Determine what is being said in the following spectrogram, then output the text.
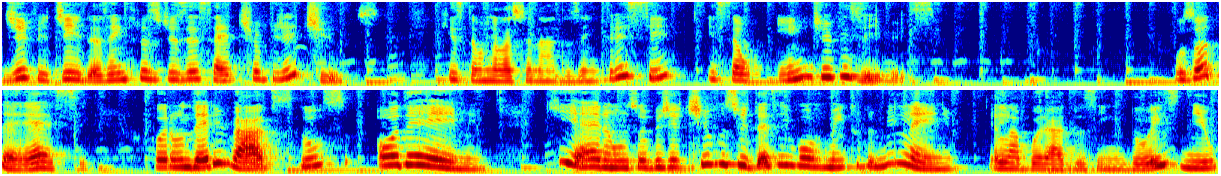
divididas entre os 17 objetivos, que estão relacionados entre si e são indivisíveis. Os ODS foram derivados dos ODM, que eram os Objetivos de Desenvolvimento do Milênio, elaborados em 2000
